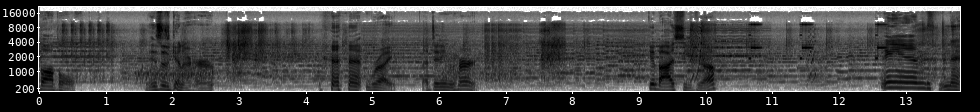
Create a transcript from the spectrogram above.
Bubble. This is gonna hurt. right. That didn't even hurt. Goodbye, Seadra. And now.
